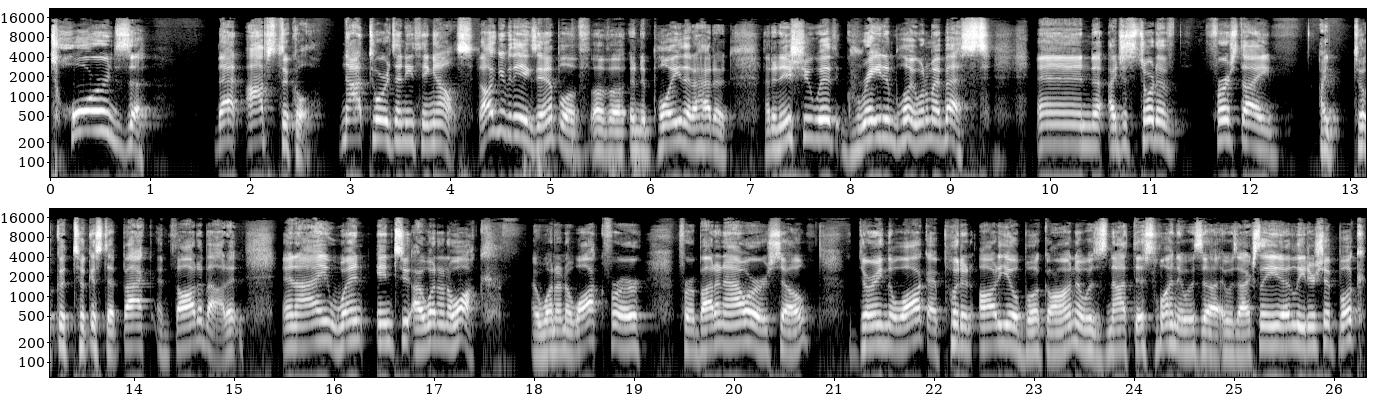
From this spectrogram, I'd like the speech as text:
towards that obstacle, not towards anything else. I'll give you the example of, of a, an employee that I had, a, had an issue with. Great employee, one of my best. And I just sort of, first I I took a took a step back and thought about it, and I went into I went on a walk. I went on a walk for for about an hour or so. During the walk, I put an audio book on. It was not this one. It was uh, it was actually a leadership book,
